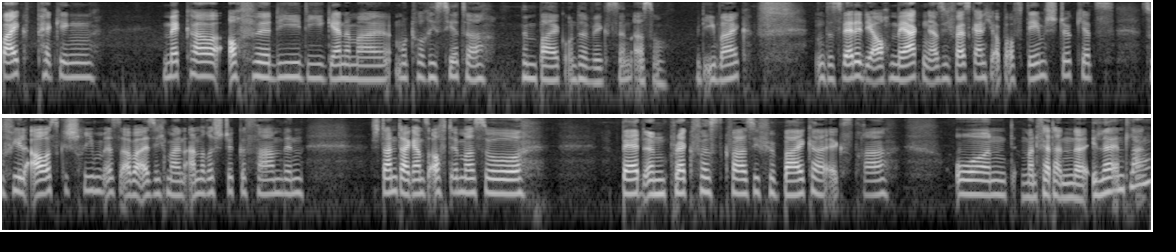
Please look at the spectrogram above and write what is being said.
Bikepacking-Mecker, auch für die, die gerne mal motorisierter mit dem Bike unterwegs sind, also mit E-Bike. Und das werdet ihr auch merken. Also ich weiß gar nicht, ob auf dem Stück jetzt so viel ausgeschrieben ist, aber als ich mal ein anderes Stück gefahren bin, stand da ganz oft immer so Bed and Breakfast quasi für Biker extra. Und man fährt dann in der Iller entlang,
